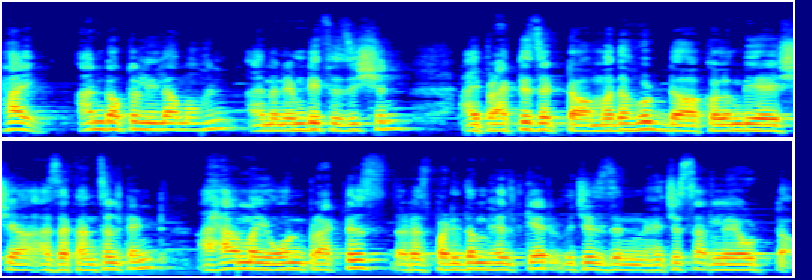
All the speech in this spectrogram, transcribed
Hi, I'm Dr. Leela Mohan. I'm an MD physician. I practice at uh, Motherhood, uh, Columbia Asia as a consultant. I have my own practice that is Padithem Healthcare, which is in HSR layout, uh,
